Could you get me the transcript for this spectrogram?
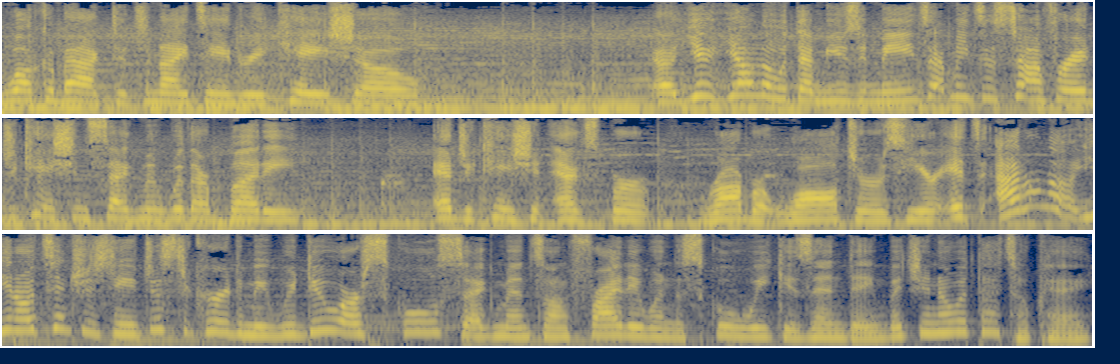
Welcome back to tonight's Andrea Kaye Show. Uh, y- y'all know what that music means. That means it's time for education segment with our buddy, education expert Robert Walters here. It's I don't know, you know, it's interesting. It just occurred to me we do our school segments on Friday when the school week is ending, but you know what? That's okay.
